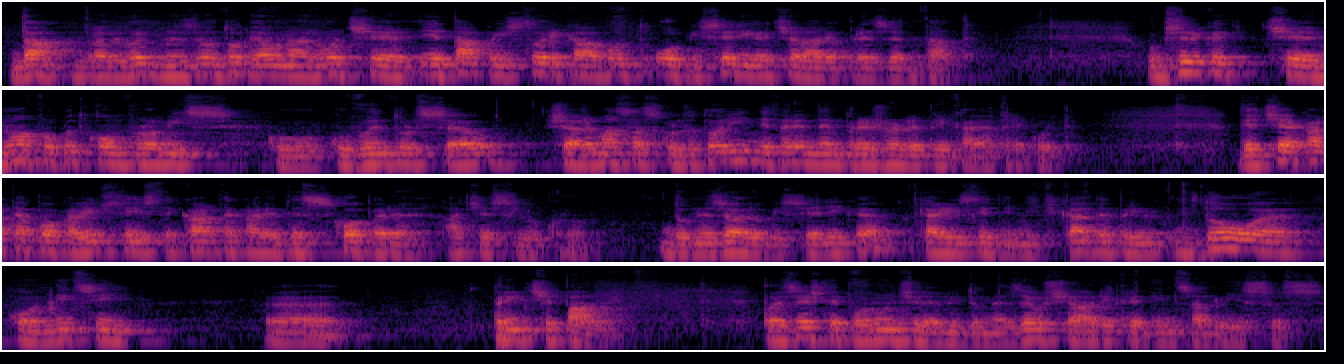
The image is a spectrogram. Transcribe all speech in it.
Da, într-adevăr, Dumnezeu întotdeauna în orice etapă istorică a avut o biserică ce l-a reprezentat. O biserică ce nu a făcut compromis cu cuvântul său și a rămas ascultător indiferent de împrejurările prin care a trecut. De aceea, Cartea Apocalipsei este cartea care descoperă acest lucru. Dumnezeu are o biserică care este identificată prin două condiții uh, principale. Păzește poruncile lui Dumnezeu și are credința lui Isus.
